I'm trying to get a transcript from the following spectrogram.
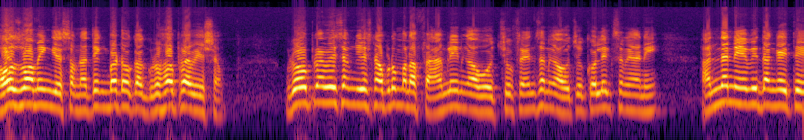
హౌస్ వార్మింగ్ చేస్తాం నథింగ్ బట్ ఒక గృహప్రవేశం. గృహప్రవేశం చేసినప్పుడు మన ఫ్యామిలీని కావచ్చు ఫ్రెండ్స్ని కావచ్చు కొలీగ్స్ని కానీ అందరిని ఏ విధంగా అయితే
